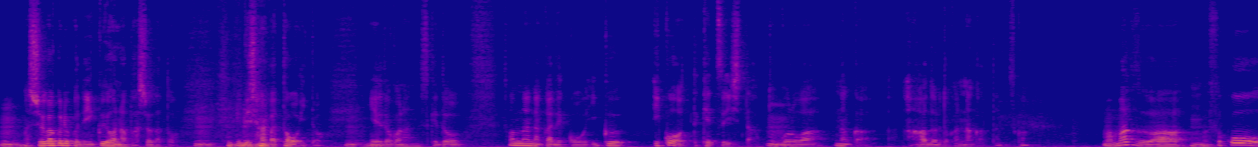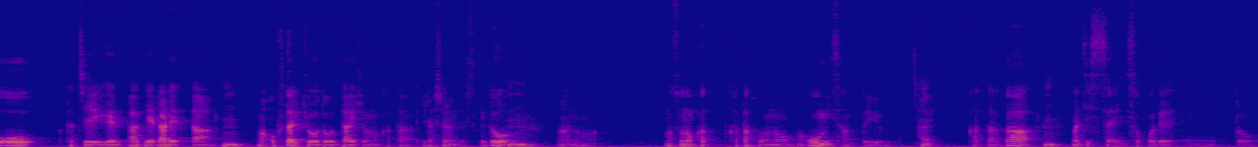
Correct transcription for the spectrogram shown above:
うん。まあ、修学旅行で行くような場所だとうん。言ってしまえば遠いとうん。いうところなんですけどそんな中でこう行く行こうって決意したところはなんかハードルとかなかったんですか、まあ、まずは、うん。まあそこを立ち上げられた、うん。まあ、お二人共同代表の方いらっしゃるんですけど、うん。あのまあまあ、そのか片方の、まあ、近江さんというはい方が、うん。まあ、実際にそこで、えーっと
